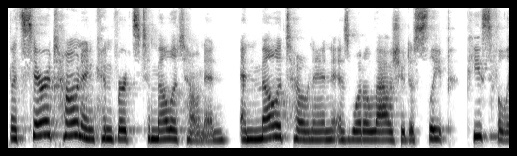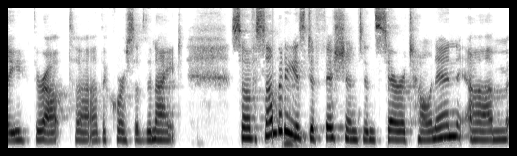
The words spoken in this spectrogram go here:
But serotonin converts to melatonin, and melatonin is what allows you to sleep peacefully throughout uh, the course of the night. So if somebody is deficient in serotonin, um,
